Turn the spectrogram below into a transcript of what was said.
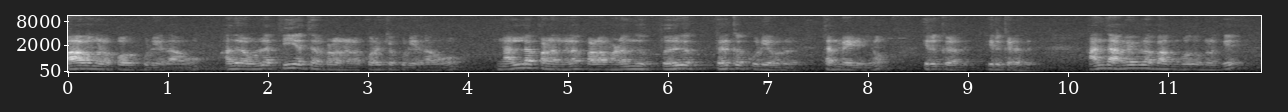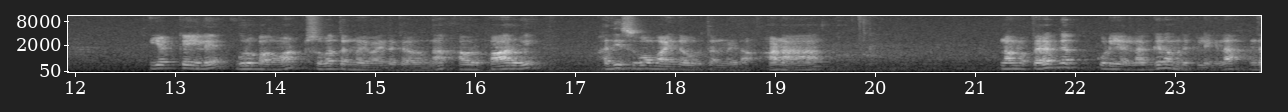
பாவங்களை போகக்கூடியதாகவும் அதில் உள்ள தீய பலன்களை குறைக்கக்கூடியதாகவும் நல்ல பலன்களை பல மடங்கு பெருக பெருக்கக்கூடிய ஒரு தன்மையிலையும் இருக்கிறது இருக்கிறது. அந்த அமைப்பில் பார்க்கும்போது உங்களுக்கு இயற்கையிலே குரு பகவான் சுபத்தன்மை வாய்ந்த கிரகம் தான். அவர் பார்வை அதிசுபம் வாய்ந்த ஒரு தன்மை தான். ஆனால் நம்ம பிறக்கக்கூடிய லக்னம் இருக்கு இல்லைங்களா? அந்த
